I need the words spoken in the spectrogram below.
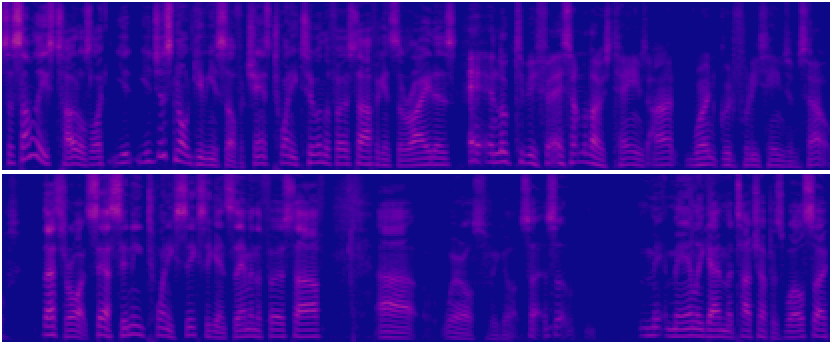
So some of these totals, like you, you're just not giving yourself a chance. 22 in the first half against the Raiders. And, and look, to be fair, some of those teams aren't weren't good footy teams themselves. That's right. South Sydney 26 against them in the first half. Uh, where else have we got? So, so Manly gave them a touch up as well. So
